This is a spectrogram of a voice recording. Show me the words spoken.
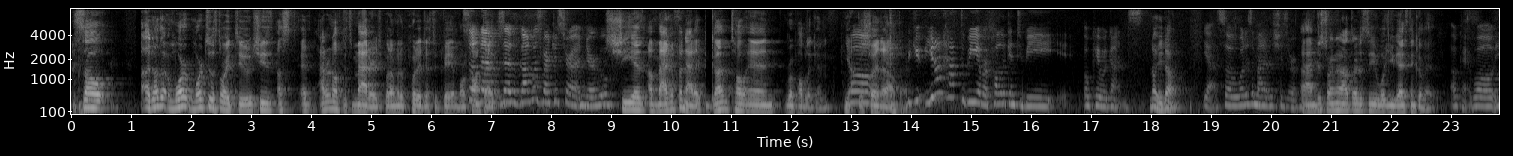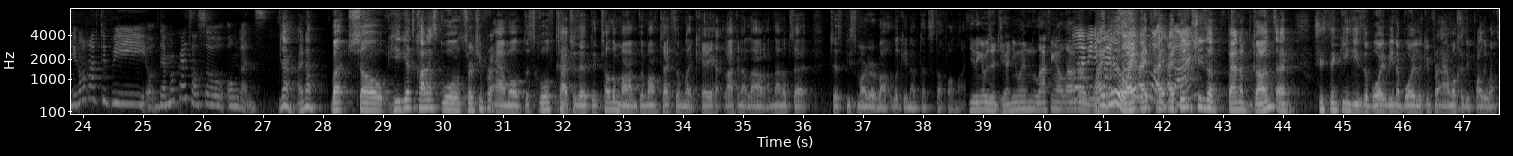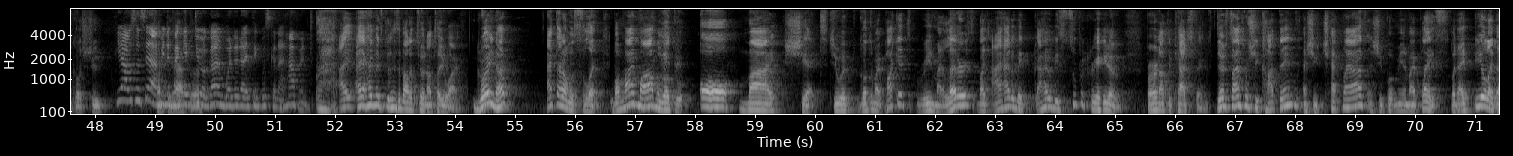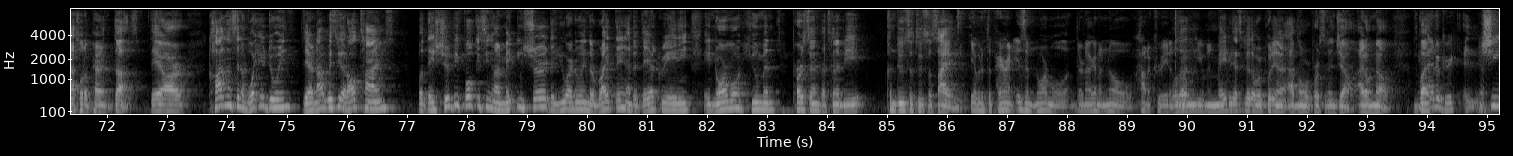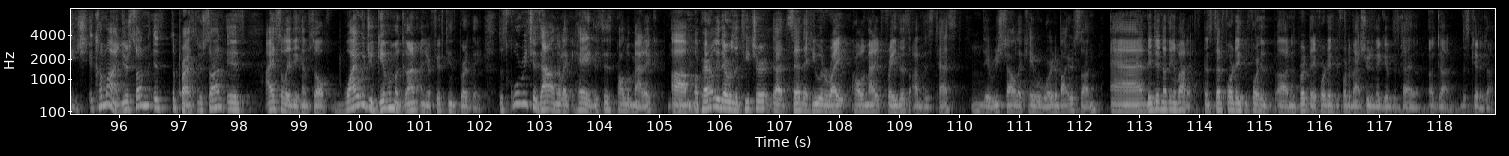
so another more more to the story too. She's a, and I don't know if this matters, but I'm gonna put it just to create more So the, context. the gun was registered under who? she is a MAGA fanatic, gun toting Republican. Yeah. Well, just showing it out there. You, you don't have to be a Republican to be okay with guns. No, you don't. Yeah. So what does it matter if she's a Republican? I'm just throwing it out there to see what you guys think of it. Okay, well, you don't have to be. oh, Democrats also own guns. Yeah, I know. But so he gets caught at school searching for ammo. The school catches it. They tell the mom. The mom texts him like, "Hey, laughing out loud. I'm not upset. Just be smarter about looking up that stuff online." Do you think it was a genuine laughing out loud? Well, I or mean. I If I do. buy I you I, a I, I think she's a fan of guns and she's thinking he's the boy being a boy looking for ammo because he probably wants to go shoot. Yeah, I was gonna say. I mean, if I gift after. you a gun, what did I think was gonna happen? I, I have mixed feelings about it too, and I'll tell you why. Growing up, I thought I was slick, but my mom would go through all my shit. She would go through my pockets, read my letters. Like I had to be, I had to be super creative for her not to catch things. There's times where she caught things and she checked my ass and she put me in my place. But I feel like that's what a parent does. They are cognizant of what you're doing. They are not with you at all times but they should be focusing on making sure that you are doing the right thing and that they are creating a normal human person that's going to be conducive to society. Yeah, but if the parent isn't normal, they're not gonna know how to create a Well, normal then human. maybe that's good that we're putting an abnormal person in jail. I don't know, but I'd agree. She, she, come on, your son is depressed. Your son is isolating himself. Why would you give him a gun on your 15th birthday? The school reaches out and they're like, "Hey, this is problematic." Um, apparently, there was a teacher that said that he would write problematic phrases on his test. They reached out like, "Hey, we're worried about your son," and they did nothing about it. Instead, four days before his uh, on his birthday, four days before the mass shooting, they give this guy a, a gun, this kid a gun.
